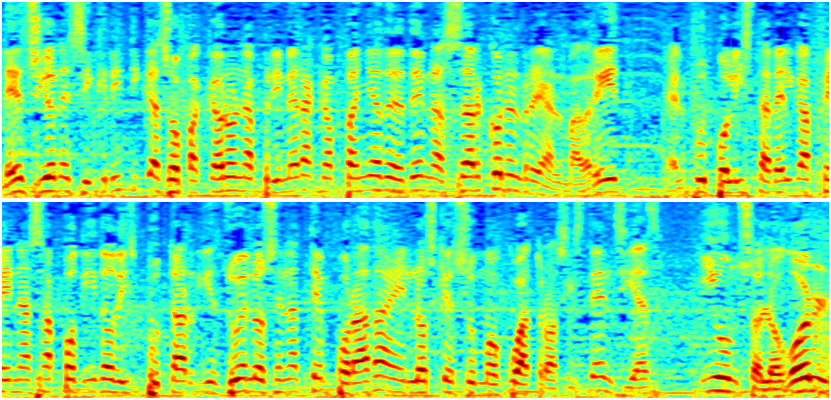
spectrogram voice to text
Lesiones y críticas opacaron la primera campaña de Eden Hazard con el Real Madrid. El futbolista belga apenas ha podido disputar 10 duelos en la temporada en los que sumó 4 asistencias y un solo gol.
